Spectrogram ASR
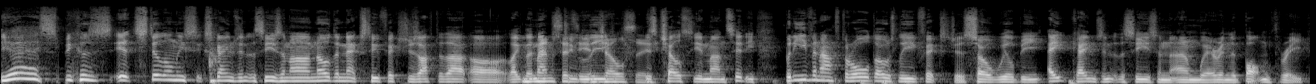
Yes, because it's still only six games into the season, and I know the next two fixtures after that are like the Man next City two and league Chelsea. is Chelsea and Man City. But even after all those league fixtures, so we'll be eight games into the season, and we're in the bottom three.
